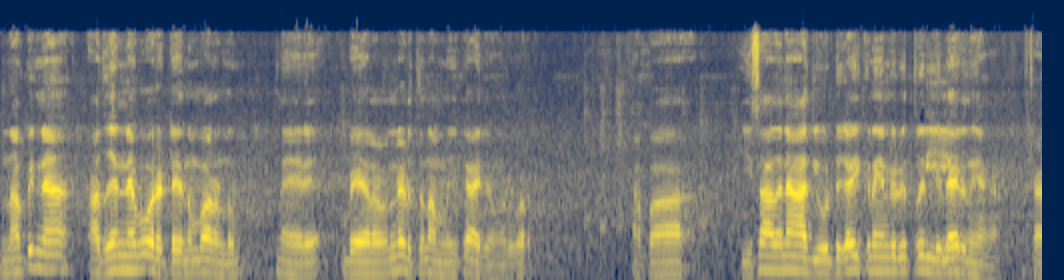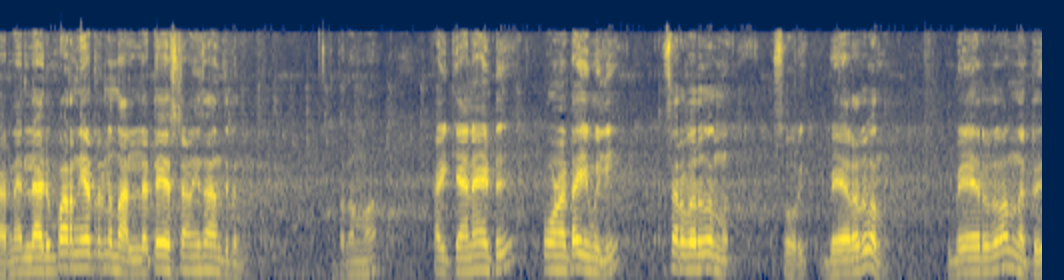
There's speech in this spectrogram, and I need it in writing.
എന്നാൽ പിന്നെ അത് തന്നെ പോരട്ടെ എന്നും പറഞ്ഞും നേരെ ബേററിന്റെ അടുത്ത് നമ്മൾ ഈ കാര്യങ്ങളോട് പറഞ്ഞു. അപ്പോൾ ഈ സാധനം ആദ്യമായിട്ട് കഴിക്കണതിന്റെ ഒരു ത്രില്ലിലായിരുന്നു ഞങ്ങൾ കാരണം എല്ലാവരും പറഞ്ഞു കേട്ടിട്ടുണ്ട് നല്ല ടേസ്റ്റാണ് ഈ സാധനത്തിന്. അപ്പോൾ നമ്മൾ കഴിക്കാനായിട്ട് പോണ ടൈമിൽ സെർവർ വന്നു. സോറി ബേറർ വന്നു. ബേറർ വന്നിട്ട്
